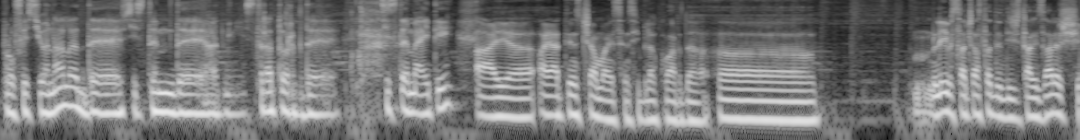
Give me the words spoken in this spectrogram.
profesională de sistem de administrator de sisteme IT? Ai, uh, ai atins cea mai sensibilă coardă. Uh, lipsa aceasta de digitalizare și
